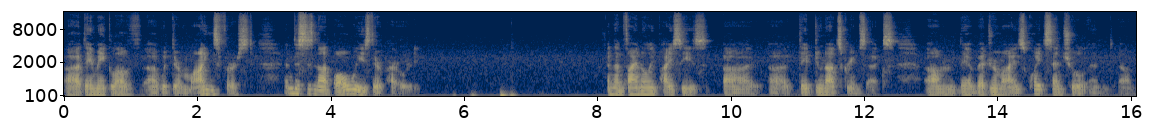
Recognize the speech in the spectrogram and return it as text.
Uh, they make love uh, with their minds first, and this is not always their priority. And then finally, Pisces, uh, uh they do not scream sex. Um, they have bedroom eyes, quite sensual, and um,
